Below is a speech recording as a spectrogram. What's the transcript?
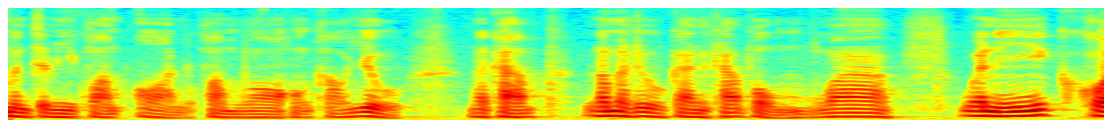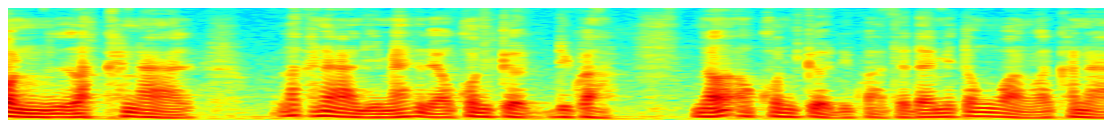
มันจะมีความอ่อนความงอของเขาอยู่นะครับเรามาดูกันครับผมว่าวันนี้คนลัคนาลัคนาดีไหมหรือเอาคนเกิดดีกว่าเนาะเอาคนเกิดดีกว่าจะได้ไม่ต้องวางลัคนา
